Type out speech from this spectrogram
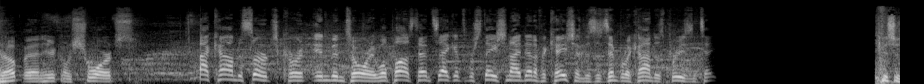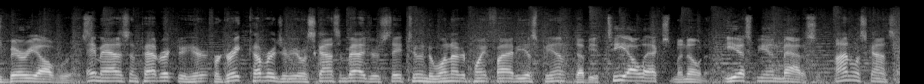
Nope, and here comes Schwartz. com to search current inventory. We'll pause 10 seconds for station identification. This is Zimbrick Honda's presentation. This is Barry Alvarez. Hey Madison, Pat Richter here. For great coverage of your Wisconsin Badgers, stay tuned to 100.5 ESPN WTLX Monona, ESPN Madison. on Wisconsin.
